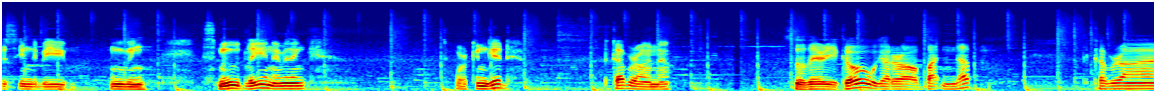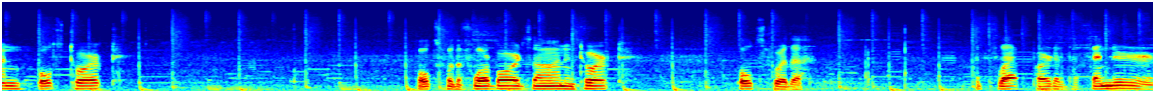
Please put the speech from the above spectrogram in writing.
just seem to be moving smoothly and everything is working good. Put the cover on now. So there you go, we got her all buttoned up. The cover on, bolts torqued. Bolts for the floorboards on and torqued. Bolts for the flat part of the fender or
